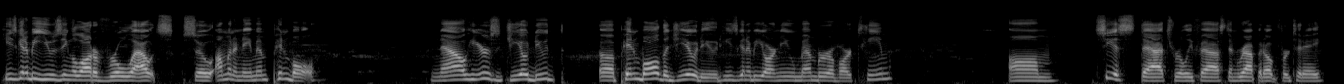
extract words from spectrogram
He's going to be using a lot of rollouts, so I'm going to name him Pinball. Now here's Geodude, uh, Pinball the Geodude. He's gonna be our new member of our team. Um, see his stats really fast and wrap it up for today.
